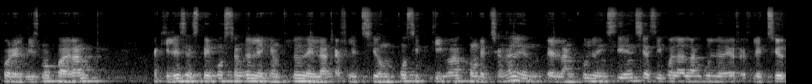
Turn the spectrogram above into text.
por el mismo cuadrante. Aquí les estoy mostrando el ejemplo de la reflexión donde convencional, el ángulo de incidencia es igual al ángulo de reflexión.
